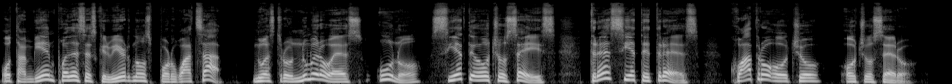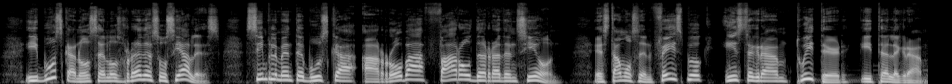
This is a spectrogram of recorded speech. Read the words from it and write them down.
O también puedes escribirnos por WhatsApp. Nuestro número es 1-786-373-48 80. Y búscanos en las redes sociales. Simplemente busca arroba faro de redención. Estamos en Facebook, Instagram, Twitter y Telegram.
